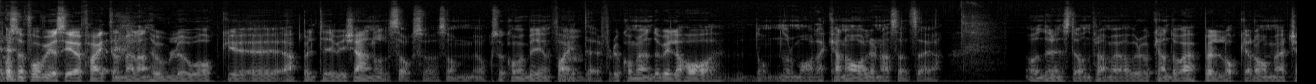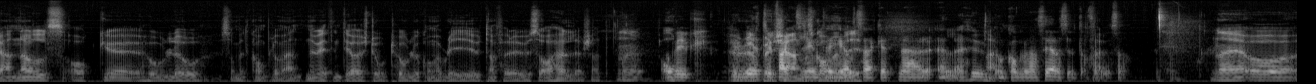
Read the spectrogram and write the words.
Och sen får vi ju se fighten mellan Hulu och eh, Apple TV Channels också. Som också kommer bli en fight Mm. där. För du kommer ändå vilja ha de normala kanalerna så att säga. Under en stund framöver. Och kan då Apple locka dem med Channels och eh, Hulu som ett komplement. Nu vet inte jag hur stort Hulu kommer bli utanför USA heller. Så att, Nej. och Vi- Vi hur vet Apple ju faktiskt Channels inte kommer helt bli. säkert när eller hur Nej. de kommer lanseras utanför Nej. USA. Nej, och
